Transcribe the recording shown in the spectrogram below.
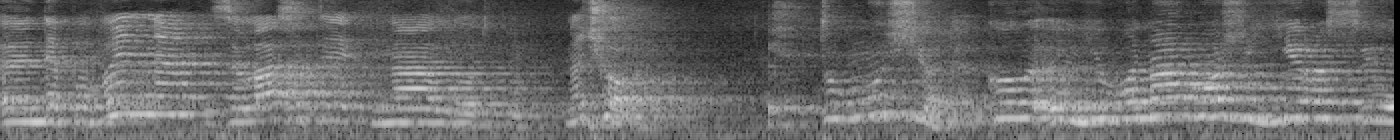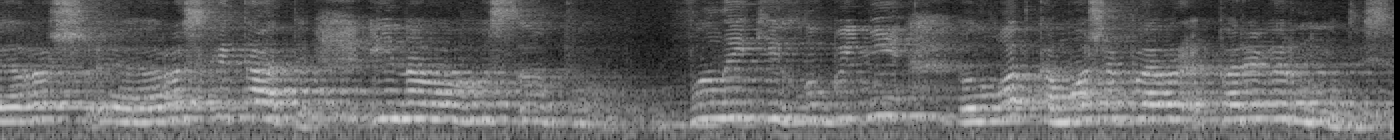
е, не повинна залазити на лодку. На човен. Тому що коли е, вона може її роз, е, роз, розхитати, і на великій глибині лодка може перевернутися.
